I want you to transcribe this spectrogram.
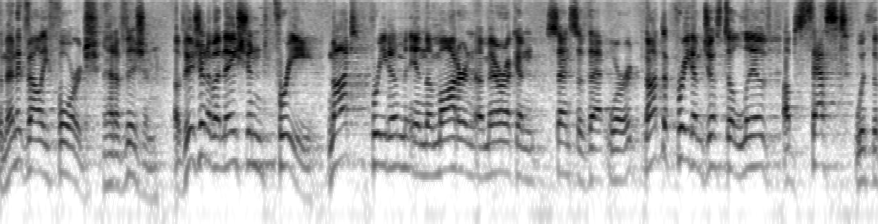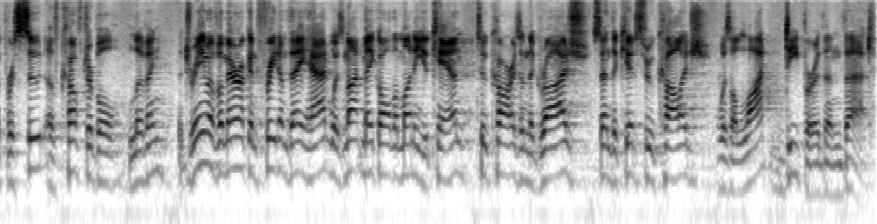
The men at Valley Forge had a vision a vision of a nation free, not freedom in the modern American sense of that word, not the freedom just to live obsessed with the pursuit of comfortable living. The dream of American freedom they had was not make all the money you can, two cars in the garage, send the kids through college, was a lot deeper than that.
